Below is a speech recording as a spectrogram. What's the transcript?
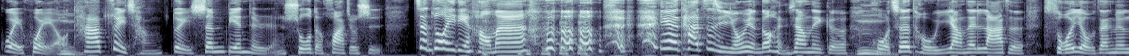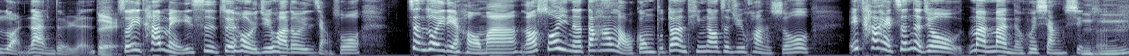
贵惠哦，他最常对身边的人说的话就是“振作一点好吗？” 因为他自己永远都很像那个火车头一样，在拉着所有在那边软烂的人。对，所以他每一次最后一句话都一直讲说“振作一点好吗？”然后，所以呢，当她老公不断听到这句话的时候，哎，她还真的就慢慢的会相信了。嗯、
